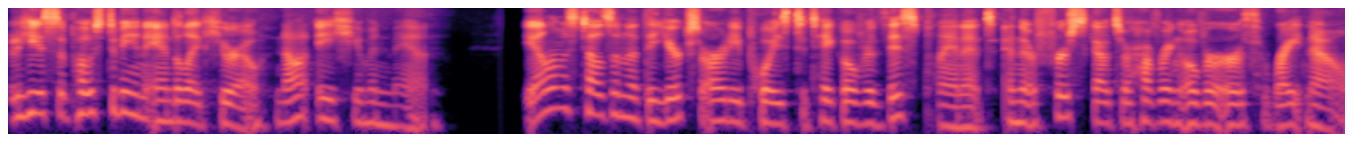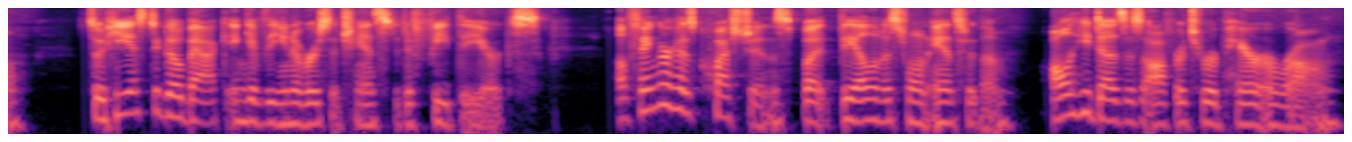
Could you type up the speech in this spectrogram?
But he is supposed to be an Andalite hero, not a human man. The Ellimist tells him that the Yeerks are already poised to take over this planet, and their first scouts are hovering over Earth right now. So he has to go back and give the universe a chance to defeat the Yeerks. Elfangor has questions, but the Ellimist won't answer them. All he does is offer to repair a wrong.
